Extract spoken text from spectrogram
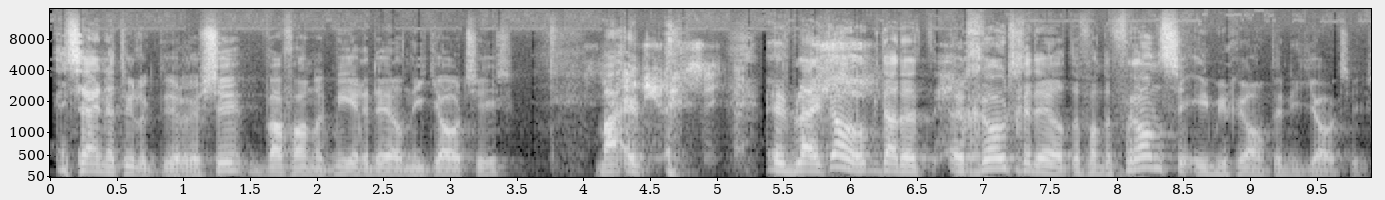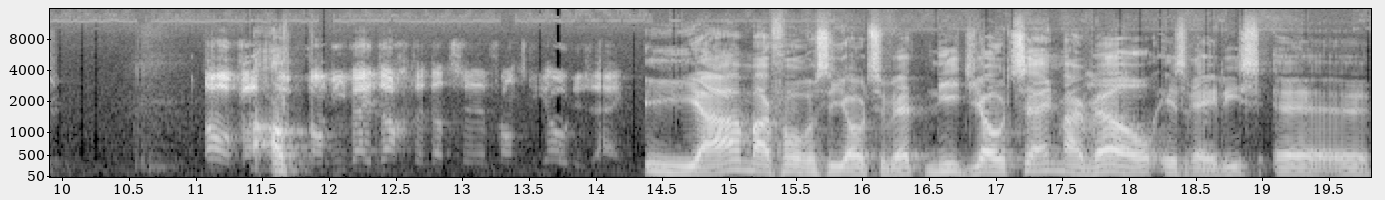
Het zijn natuurlijk de Russen, waarvan het merendeel niet Joods is. Maar het, blijkt ook dat het een groot gedeelte van de Franse immigranten niet Joods is. Oh, Ja, maar volgens de Joodse wet niet Joods zijn, maar wel Israëlisch, eh, eh,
